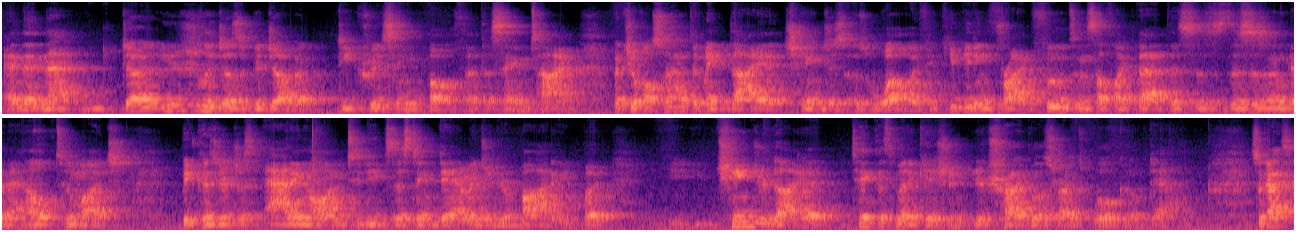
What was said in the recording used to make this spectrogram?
and then that usually does a good job at decreasing both at the same time. But you also have to make diet changes as well. If you keep eating fried foods and stuff like that, this is this isn't going to help too much because you're just adding on to the existing damage in your body. But change your diet, take this medication, your triglycerides will go down. So guys,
